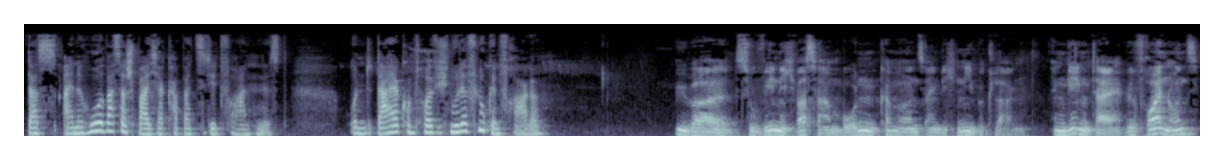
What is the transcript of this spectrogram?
dass eine hohe Wasserspeicherkapazität vorhanden ist. Und daher kommt häufig nur der Flug in Frage. Über zu wenig Wasser am Boden können wir uns eigentlich nie beklagen. Im Gegenteil, wir freuen uns,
